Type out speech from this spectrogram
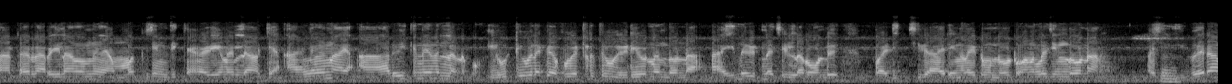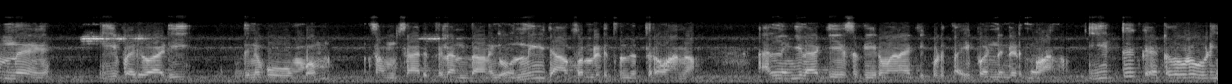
നാട്ടുകാരെ അറിയില്ലാന്നൊന്നും നമ്മക്ക് ചിന്തിക്കാൻ കഴിയണില്ല. അങ്ങനെ ഒന്നും ഇപ്പൊ യൂട്യൂബിലൊക്കെ എഫേർട്ട് എടുത്ത് വീഡിയോ ഇടുന്നത് എന്തുകൊണ്ടാ? അതിന് കിട്ടുന്ന ചില്ലറ കൊണ്ട് പഠിച്ച് കാര്യങ്ങളായിട്ട് മുന്നോട്ട് പോകാനുള്ള ചിന്ത കൊണ്ടാണ്. പക്ഷെ ഇവരന്ന് ഈ പരിപാടി ഇതിന് പോകുമ്പം സംസാരത്തിൽ എന്താണെങ്കിൽ ഒന്ന് ജാഫറിന്റെ അടുത്ത് നിന്ന് ഇത്ര വാങ്ങാം. അല്ലെങ്കിൽ ആ കേസ് തീരുമാനമാക്കി കൊടുത്ത ഈ പെണ്ണിന്റെ അടുത്ത് വാങ്ങാം. ഇത് കേട്ടതോടുകൂടി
